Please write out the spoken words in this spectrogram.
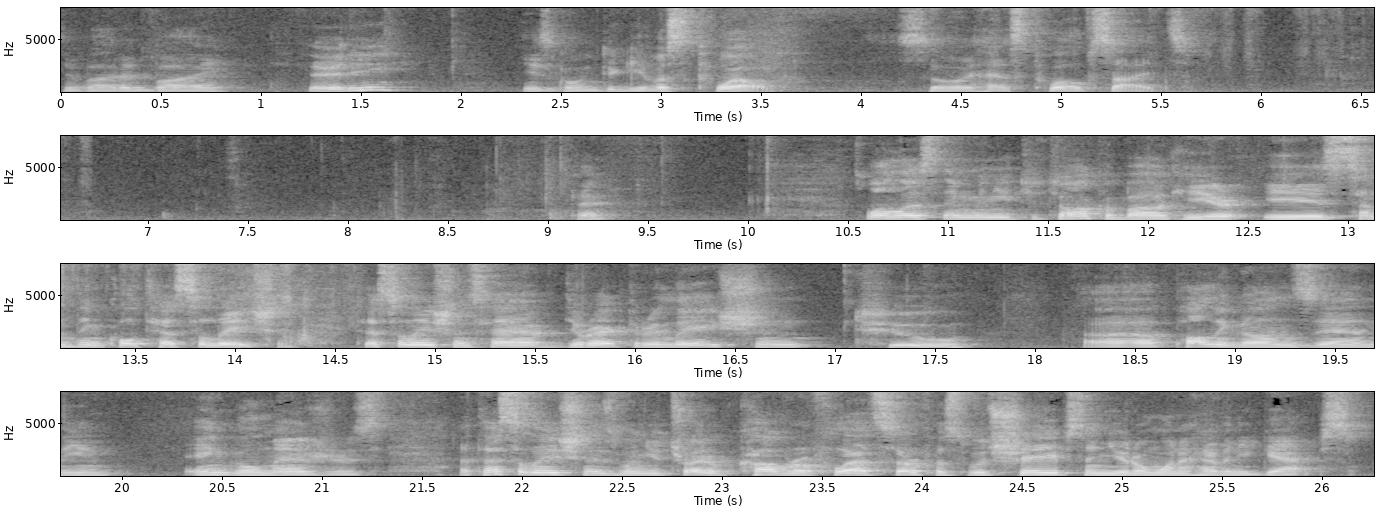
divided by 30 is going to give us 12 so it has 12 sides. Okay? So one last thing we need to talk about here is something called tessellation. Tessellations have direct relation to uh, polygons and in angle measures. A tessellation is when you try to cover a flat surface with shapes and you don't want to have any gaps.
